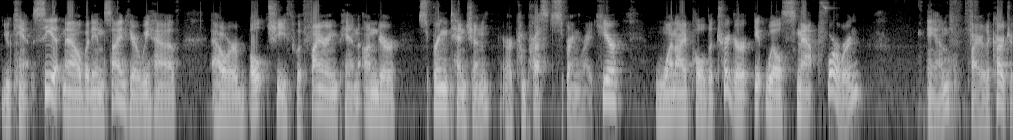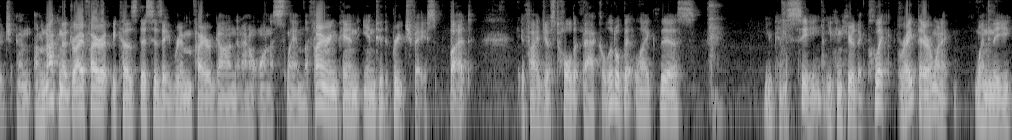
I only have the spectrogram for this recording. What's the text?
you can't see it now, but inside here we have our bolt sheath with firing pin under spring tension or compressed spring right here. When I pull the trigger, it will snap forward and fire the cartridge. And I'm not going to dry fire it because this is a rim fire gun and I don't want to slam the firing pin into the breech face. But if I just hold it back a little bit like this, you can see, you can hear the click right there when, it, when the,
